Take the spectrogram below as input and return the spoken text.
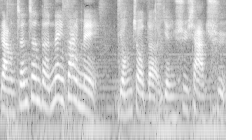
让真正的内在美永久的延续下去。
